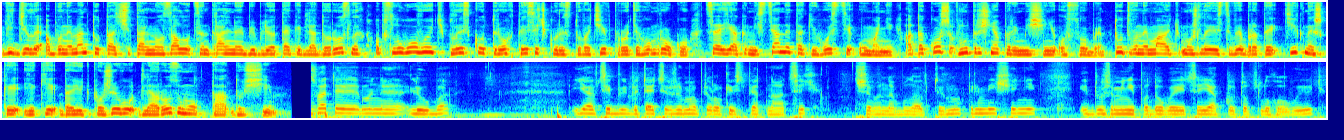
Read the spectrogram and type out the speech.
Відділи абонементу та читального залу Центральної бібліотеки для дорослих обслуговують близько трьох тисяч користувачів протягом року. Це як містяни, так і гості Умані, а також внутрішньо переміщені особи. Тут вони мають можливість вибрати ті книжки, які дають поживу для розуму та душі. Звати мене Люба. Я в цій бібліотеці вже мав років з 15, ще вона була в тому приміщенні. І дуже мені подобається, як тут обслуговують.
